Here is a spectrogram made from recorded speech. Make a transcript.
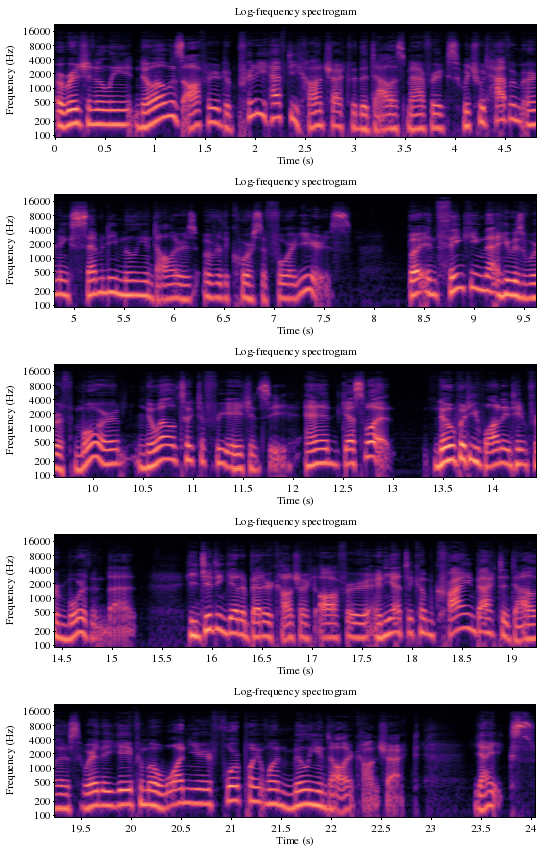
Originally, Noel was offered a pretty hefty contract with the Dallas Mavericks, which would have him earning $70 million over the course of four years. But in thinking that he was worth more, Noel took to free agency, and guess what? Nobody wanted him for more than that. He didn't get a better contract offer, and he had to come crying back to Dallas, where they gave him a one year, $4.1 million contract. Yikes.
